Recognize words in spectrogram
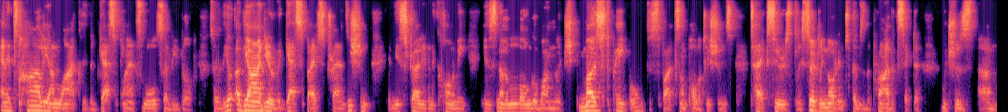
and it's highly unlikely that gas plants will also be built. So the, the idea of a gas-based transition in the Australian economy is no longer one which most people, despite some politicians, take seriously, certainly not in terms of the private sector, which is um,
